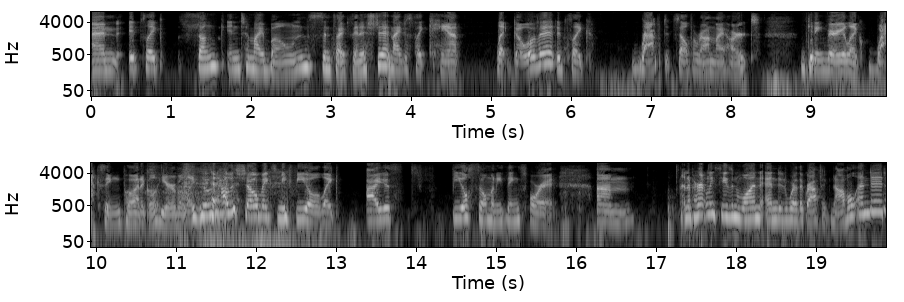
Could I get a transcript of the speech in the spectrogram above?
And it's like sunk into my bones since I finished it, and I just like can't let go of it. It's like wrapped itself around my heart. I'm getting very like waxing poetical here, but like this is how the show makes me feel. Like I just feel so many things for it. Um, and apparently season one ended where the graphic novel ended.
